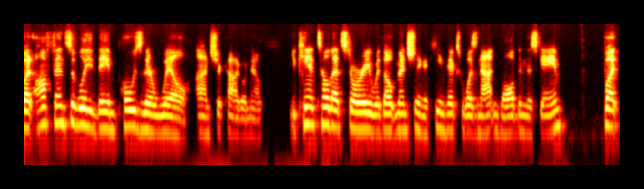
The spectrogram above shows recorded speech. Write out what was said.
but offensively, they impose their will on Chicago. Now, you can't tell that story without mentioning Akiem Hicks was not involved in this game. But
